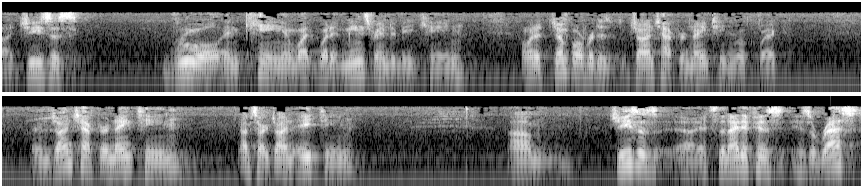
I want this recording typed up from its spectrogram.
uh, Jesus' rule and king and what, what it means for him to be king, I want to jump over to John chapter 19 real quick. In John chapter 19, I'm sorry, John 18, um, Jesus, uh, it's the night of his, his arrest,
